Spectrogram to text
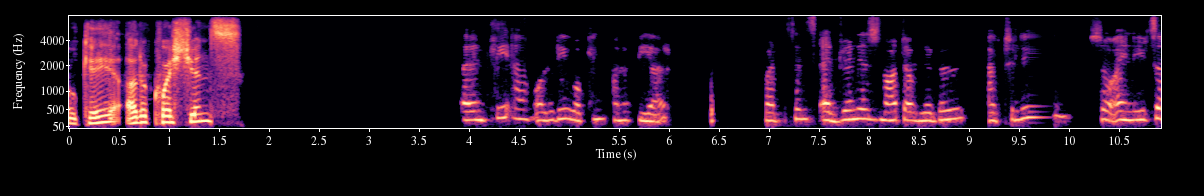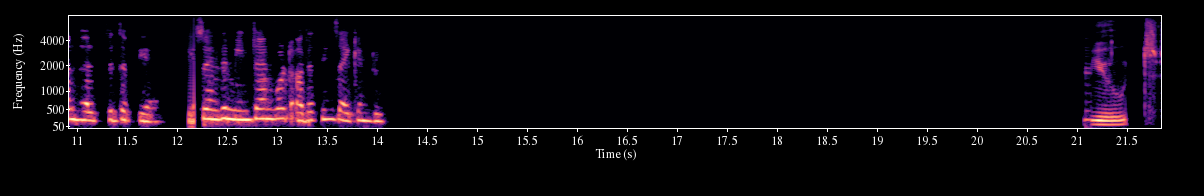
Okay, other questions? Currently, I'm already working on a PR. But since Edwin is not available actually, so I need some help with the PR. So in the meantime, what other things I can do? Mute.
